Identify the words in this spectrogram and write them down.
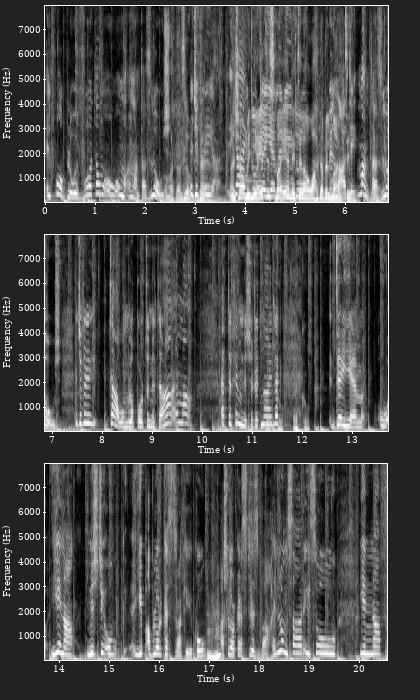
il-poplu ivvota u u ma ma ntażlux. Mhm. U ma ntażlux, Ġifieri, vera. Għax hawn min jgħidu jgħid, dejjem "Isma' hija iridu nitilgħu waħda bil-Malti." Ma ntażlux. Ġifieri, tawhom l-opportunità, imma qed tifhimni xi rrid ngħidlek, Ekku. Dejjem, jiena nishtiqu jibqa bl-orkestra kieku, mhm. għax l-orkestri zbaħ. Illum sar jisu jinnaf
